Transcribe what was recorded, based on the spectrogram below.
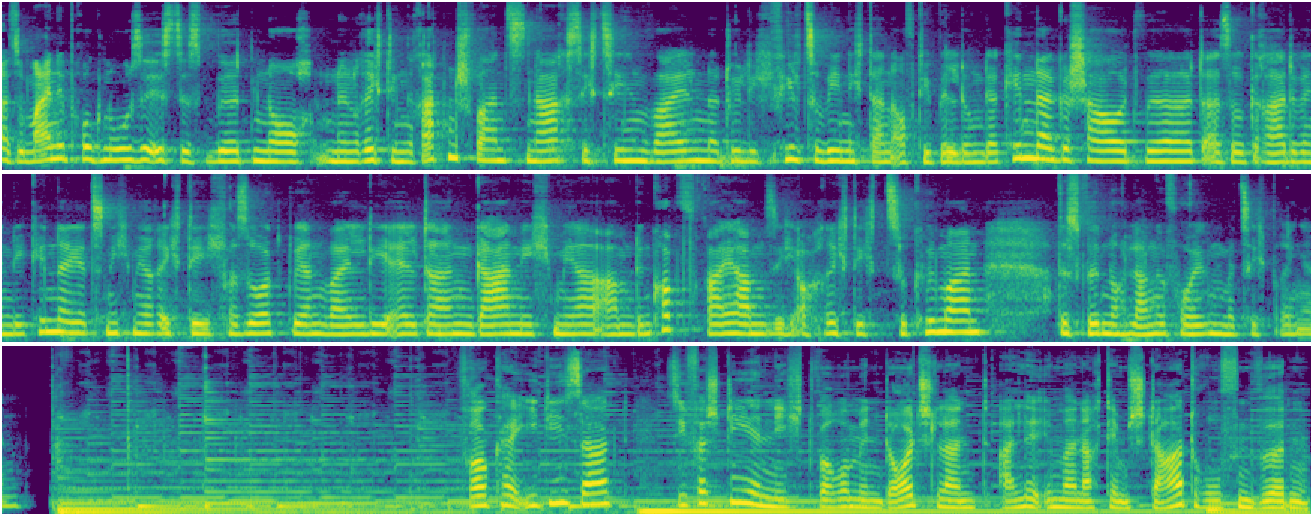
Also meine Prognose ist, es wird noch einen richtigen Rattenschwanz nach sich ziehen, weil natürlich viel zu wenig dann auf die Bildung der Kinder geschaut wird. Also gerade wenn die Kinder jetzt nicht mehr richtig versorgt werden, weil die Eltern gar nicht mehr ähm, den Kopf frei haben, sich auch richtig zu kümmern, das wird noch lange Folgen mit sich bringen. Frau Kaidi sagt, sie verstehe nicht, warum in Deutschland alle immer nach dem Staat rufen würden.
